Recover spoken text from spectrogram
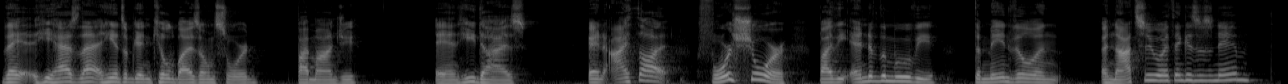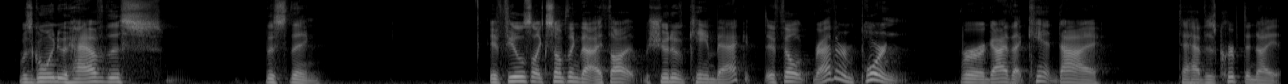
they he has that. He ends up getting killed by his own sword by Manji, and he dies. And I thought for sure by the end of the movie, the main villain Anotsu, I think is his name, was going to have this this thing. It feels like something that I thought should have came back. It felt rather important for a guy that can't die to have his kryptonite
